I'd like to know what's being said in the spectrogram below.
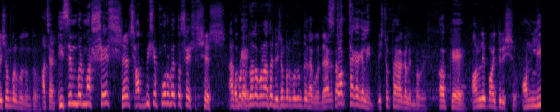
ডিসেম্বর পর্যন্ত। আচ্ছা ডিসেম্বর মাস শেষ শেষ। ছাব্বিশে পড়বে তো শেষ। শেষ। আর. প্রোডাক্ট যতক্ষণ আছে ডিসেম্বর পর্যন্তই থাকবে। দেখা গেছে স্টক থাকাকালীন? স্টক থাকাকালীন পাবে। ওকে অনলি পঁয়ত্রিশশো। অনলি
